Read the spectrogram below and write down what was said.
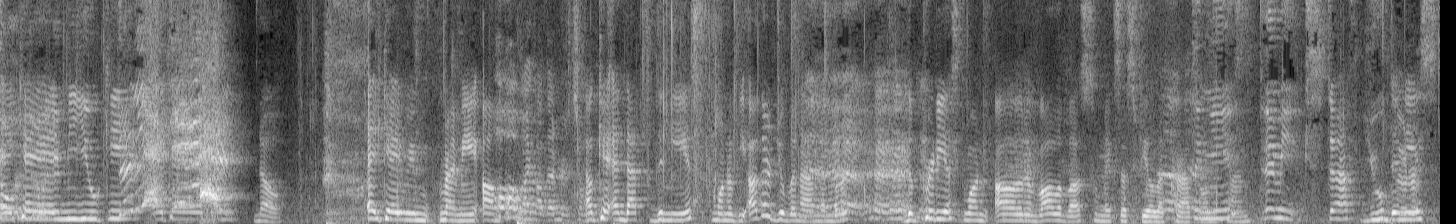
aka Miyuki, aka no, aka Rem- Remy. Um, oh my god, that hurts so much. okay, and that's Denise, one of the other juvenile members, the prettiest one out of all of us, who makes us feel like crap all the time. Denise, Steph, you Denise,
